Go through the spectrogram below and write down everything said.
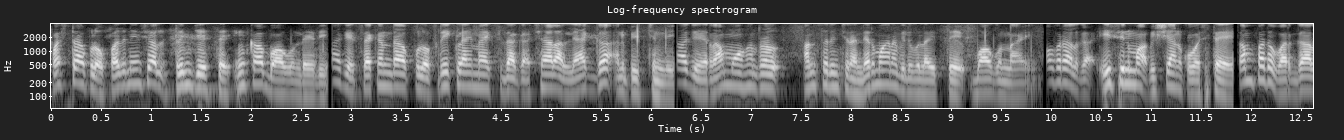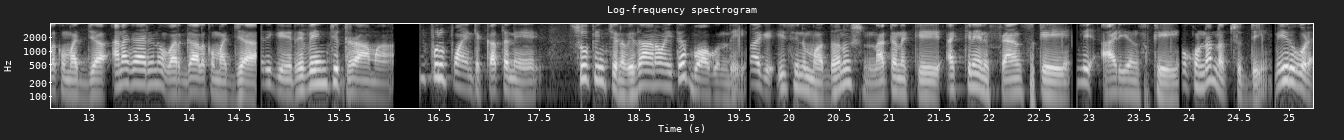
ఫస్ట్ హాఫ్లో పది నిమిషాలు ట్రిమ్ చేస్తే ఇంకా బాగుండేది. అలాగే సెకండ్ హాఫ్లో ఫ్రీ క్లైమాక్స్ దాకా చాలా ల్యాగ్గా అనిపించింది. అలాగే రామ్ మోహన్ రావు అనుసరించిన నిర్మాణ విలువలు అయితే బాగున్నాయి. ఓవరాల్గా ఈ సినిమా విషయానికి వస్తే సంపద వర్గాలకు మధ్య అనగారిన వర్గాలకు మధ్య జరిగే రివెంజ్ డ్రామా సింపుల్ పాయింట్ కథని చూపించిన విధానం అయితే బాగుంది. అలాగే ఈ సినిమా ధనుష్ నటనకి అక్కినేని ఫ్యాన్స్కి ఆడియన్స్కి తప్పకుండా నచ్చుద్ది. మీరు కూడా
